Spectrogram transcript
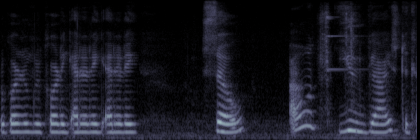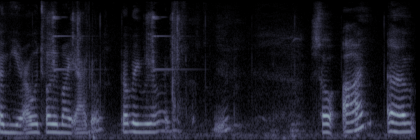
Recording, recording, editing, editing. So, I want you guys to come here. I will tell you my address. That made me realize. So, I am.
